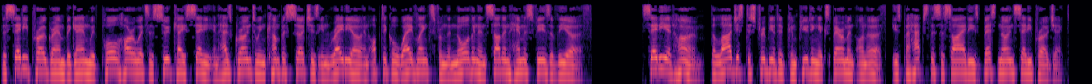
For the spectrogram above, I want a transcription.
The SETI program began with Paul Horowitz's Suitcase SETI and has grown to encompass searches in radio and optical wavelengths from the northern and southern hemispheres of the Earth. SETI at Home, the largest distributed computing experiment on Earth, is perhaps the Society's best-known SETI project.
